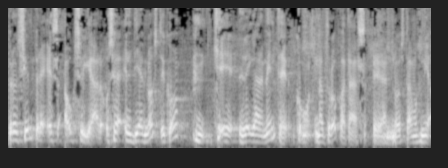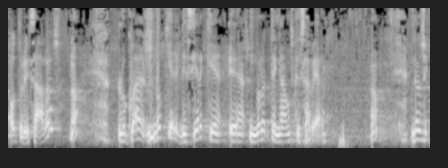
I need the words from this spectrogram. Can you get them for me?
pero siempre es auxiliar. O sea, el diagnóstico, que legalmente, como naturópatas, eh, no estamos ni autorizados, ¿no? Lo cual no quiere decir que eh, no lo tengamos que saber. ¿no? Entonces,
